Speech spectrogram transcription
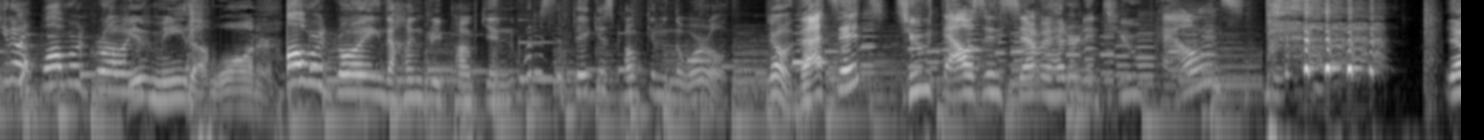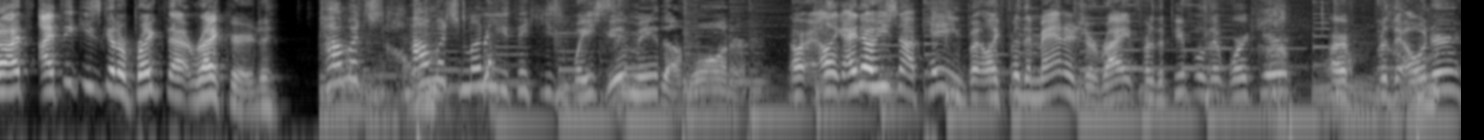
You know, while we're growing, Give me the water. while we're growing the hungry pumpkin, what is the biggest pumpkin in the world? Yo, that's it? 2,702 pounds? yeah, I, I think he's gonna break that record. How much how much money you think he's wasting? Give me the water. Or like I know he's not paying, but like for the manager, right? For the people that work here, or for the owner,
